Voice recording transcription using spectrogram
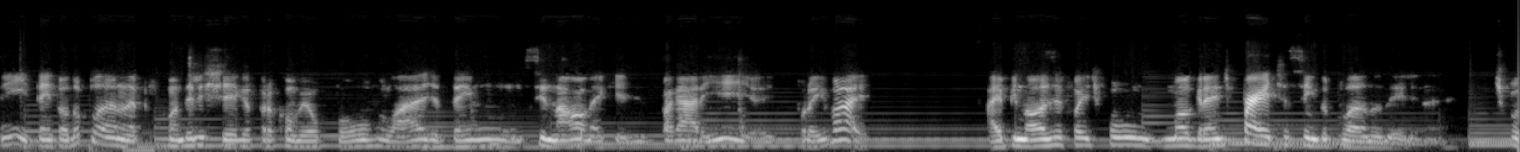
Sim, tem todo o plano, né? Porque quando ele chega para comer o povo lá, já tem um sinal, né? Que ele pagaria e por aí vai a hipnose foi, tipo, uma grande parte, assim, do plano dele, né? Tipo,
